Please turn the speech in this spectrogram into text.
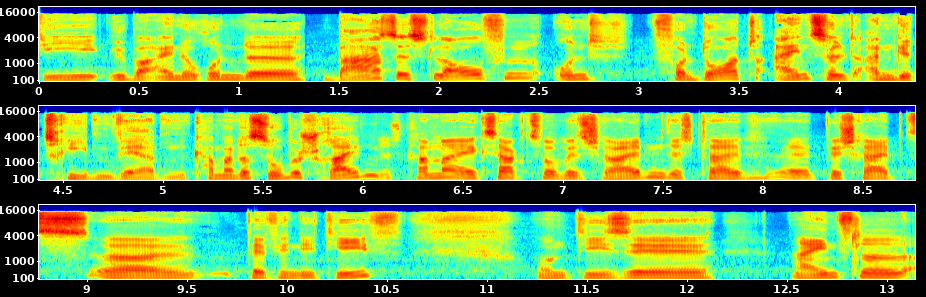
die über eine runde Basis laufen und von dort einzeln angetrieben werden. Kann man das so beschreiben? Das kann man exakt so beschreiben. Das beschreibt es äh, definitiv. Und diese Einzel,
